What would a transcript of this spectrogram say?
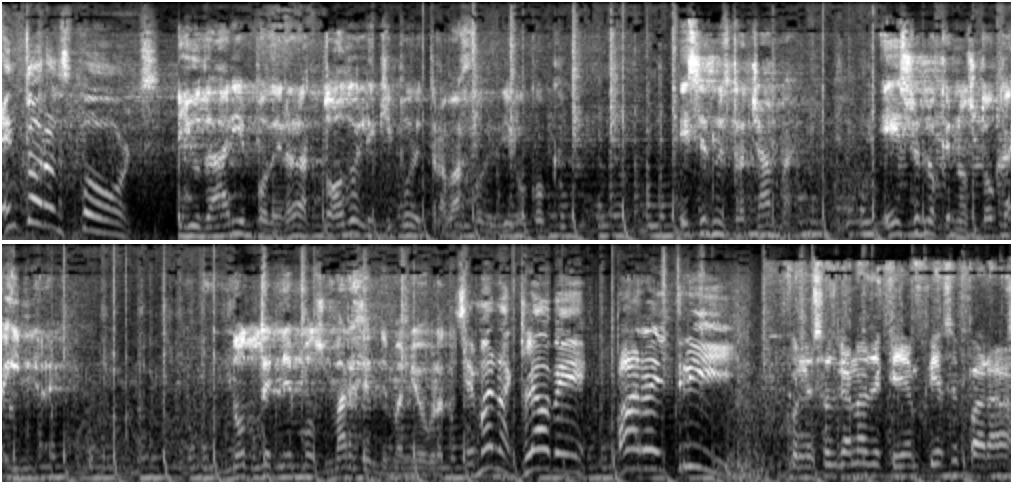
En Total Sports. Ayudar y empoderar a todo el equipo de trabajo de Diego Coca. Esa es nuestra chamba. Eso es lo que nos toca y no tenemos margen de maniobra. Semana clave para el Tri. Con esas ganas de que ya empiece para,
